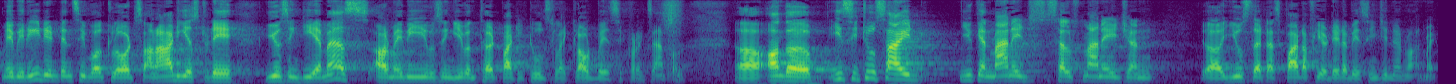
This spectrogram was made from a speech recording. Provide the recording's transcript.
maybe read intensive workloads on RDS today using DMS or maybe using even third party tools like Cloud Basic, for example. Uh, on the EC2 side, you can manage, self manage, and uh, use that as part of your database engine environment.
